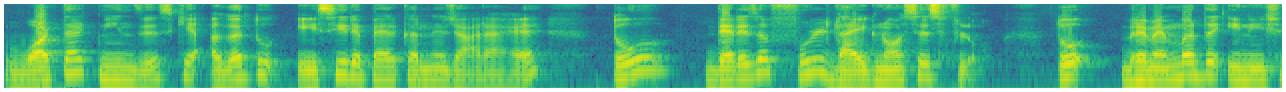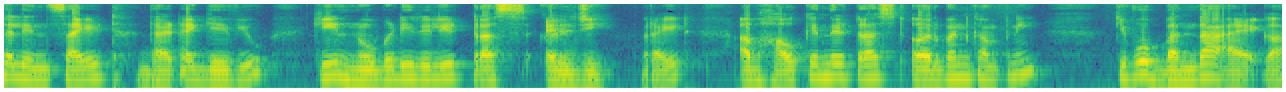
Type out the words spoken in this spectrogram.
What that means is कि अगर तू ए सी रिपेयर करने जा रहा है तो there is a full diagnosis flow तो remember the initial insight that I gave you कि nobody really trust L G right अब how can they trust Urban Company कि वो बंदा आएगा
